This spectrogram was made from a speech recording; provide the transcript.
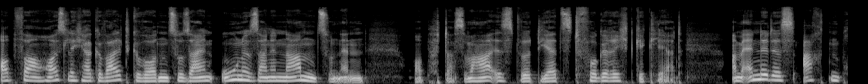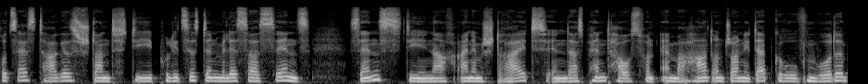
Opfer häuslicher Gewalt geworden zu sein, ohne seinen Namen zu nennen. Ob das wahr ist, wird jetzt vor Gericht geklärt. Am Ende des achten Prozesstages stand die Polizistin Melissa Sens. Sens, die nach einem Streit in das Penthouse von Amber Hart und Johnny Depp gerufen wurde,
